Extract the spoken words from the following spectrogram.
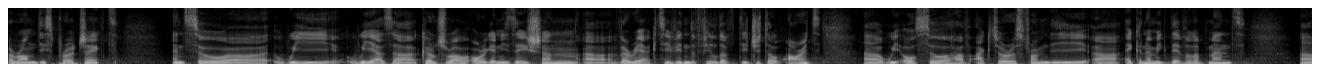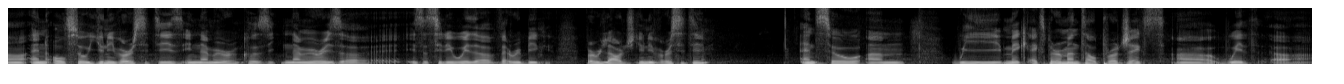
around this project. And so uh, we, we as a cultural organization, uh, very active in the field of digital art, we also have actors from the uh, economic development, uh, and also universities in Namur, because Namur is a is a city with a very big, very large university, and so um, we make experimental projects uh, with uh,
